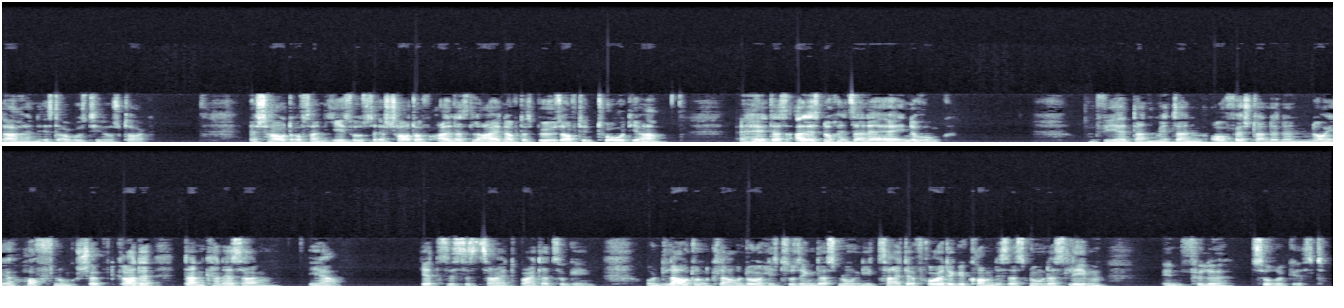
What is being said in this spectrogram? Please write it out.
Darin ist Augustinus stark. Er schaut auf seinen Jesus, er schaut auf all das Leiden, auf das Böse, auf den Tod, ja. Er hält das alles noch in seiner Erinnerung. Und wie er dann mit seinem Auferstandenen neue Hoffnung schöpft, gerade dann kann er sagen, ja, jetzt ist es Zeit, weiterzugehen und laut und klar und deutlich zu singen, dass nun die Zeit der Freude gekommen ist, dass nun das Leben in Fülle zurück ist.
